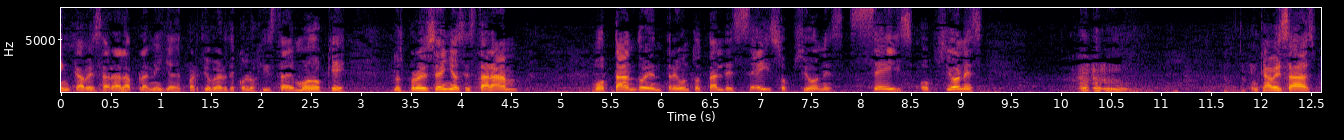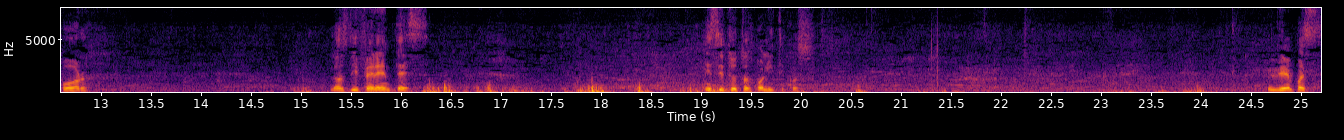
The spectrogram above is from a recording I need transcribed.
encabezará la planilla del Partido Verde Ecologista, de modo que los progreseños estarán votando entre un total de seis opciones, seis opciones encabezadas por los diferentes institutos políticos. Muy bien, pues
